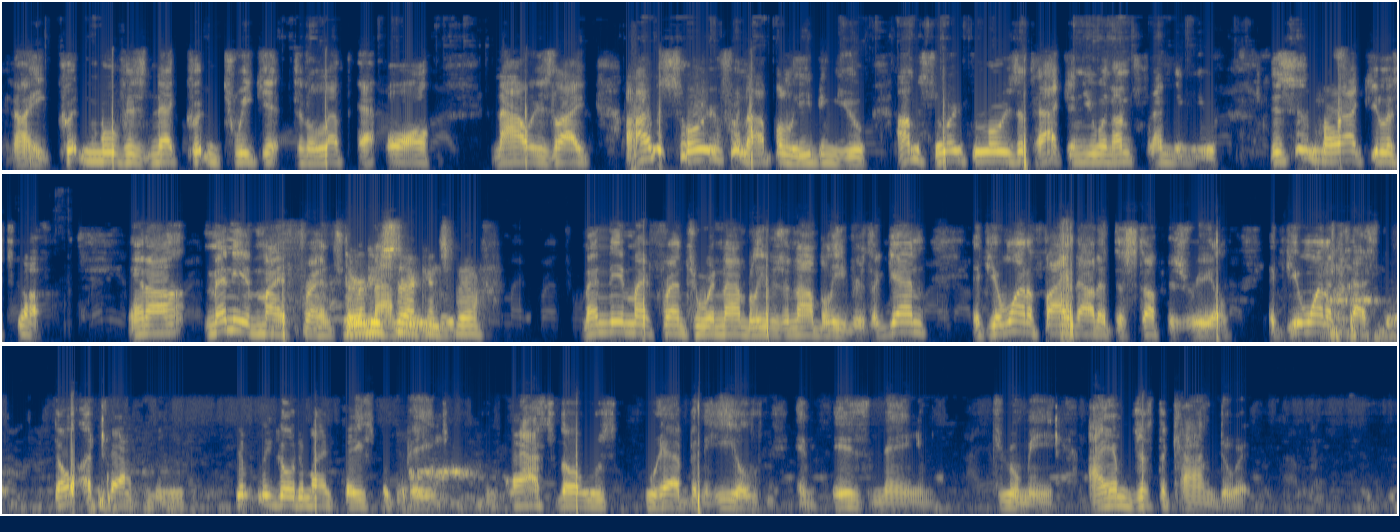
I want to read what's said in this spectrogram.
You know, he couldn't move his neck, couldn't tweak it to the left at all. Now he's like, I'm sorry for not believing you. I'm sorry for always attacking you and unfriending you. This is miraculous stuff. And uh, many of my friends. Who 30 seconds, Biff. many of my friends who were non-believers are non-believers. Again, if you want to find out if the stuff is real, if you want to test it, don't attack me. Simply go to my Facebook page and ask those who have been healed in His name through me. I am just a conduit.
